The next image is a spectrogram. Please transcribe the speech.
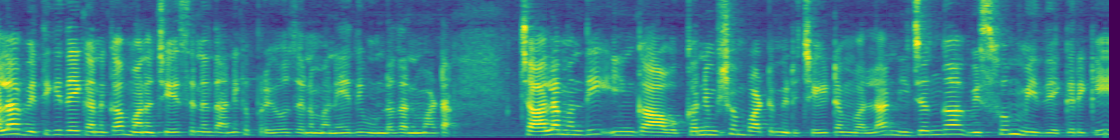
అలా వెతికితే కనుక మనం చేసిన దానికి ప్రయోజనం అనేది ఉండదన్నమాట. చాలామంది ఇంకా ఒక్క నిమిషం పాటు మీరు చేయటం వల్ల నిజంగా విశ్వం మీ దగ్గరికి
